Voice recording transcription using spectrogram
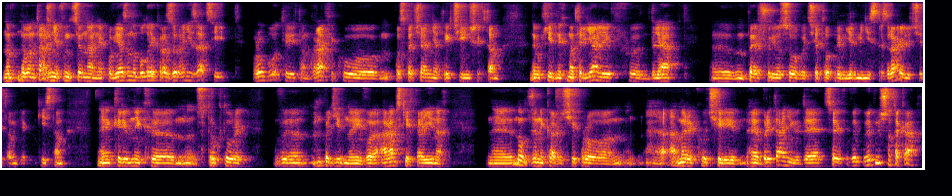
навантаження функціональне пов'язано було якраз з організацією роботи, там графіку постачання тих чи інших там необхідних матеріалів для е, першої особи, чи то прем'єр-міністр Ізраїлю, чи там якийсь там е, керівник е, структури в подібної в арабських країнах. Е, ну вже не кажучи про Америку чи Британію, де це виключно така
